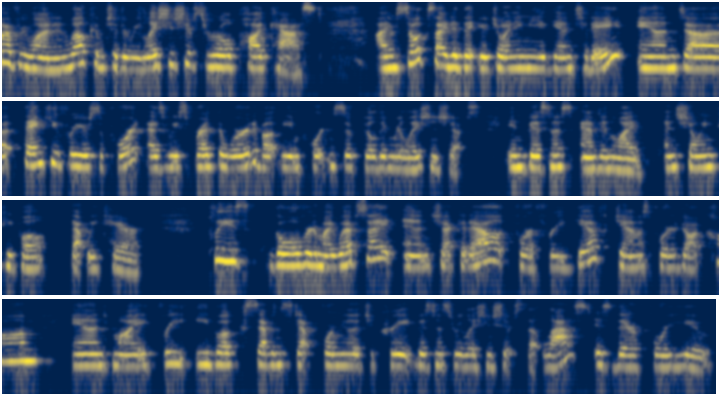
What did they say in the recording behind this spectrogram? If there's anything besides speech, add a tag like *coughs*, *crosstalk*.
Hello, everyone, and welcome to the Relationships Rule podcast. I'm so excited that you're joining me again today, and uh, thank you for your support as we spread the word about the importance of building relationships in business and in life and showing people that we care. Please go over to my website and check it out for a free gift, janiceporter.com, and my free ebook, Seven Step Formula to Create Business Relationships That Last, is there for you.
